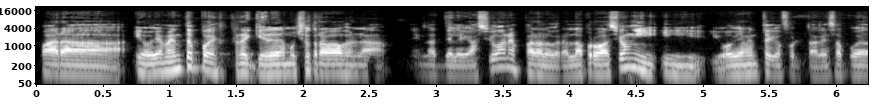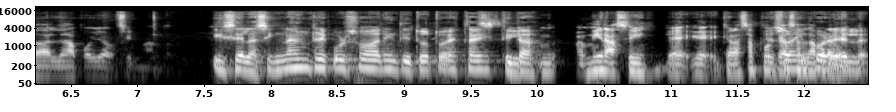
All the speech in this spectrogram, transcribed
para, y obviamente pues requiere de mucho trabajo en, las delegaciones para lograr la aprobación y, y obviamente que Fortaleza pueda darle el apoyo firmando. ¿Y se le asignan recursos al Instituto de Estadística? mira, sí. Gracias por hacer la pregunta.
